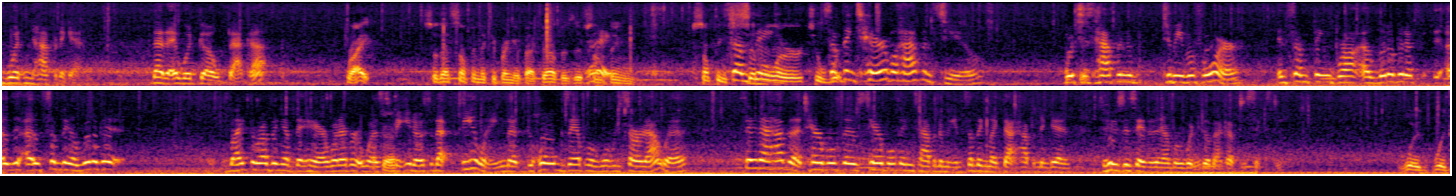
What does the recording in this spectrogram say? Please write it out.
wouldn't happen again? That it would go back up. Right. So that's something that could bring it back up. Is if Right. something, something Something similar to something terrible happens to you, which has happened to me before, and something brought a little bit of uh, uh, something a little bit like the rubbing of the hair, whatever it was to me. You know, so that feeling, that whole example of what we started out with. Say that happened, that terrible, those terrible things happened to me, and something like that happened again. So who's to say that the number wouldn't go back up to sixty? Would would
